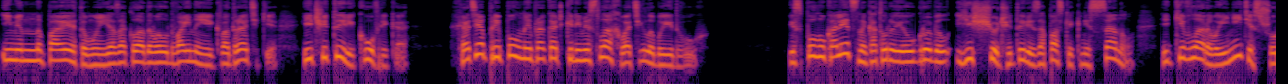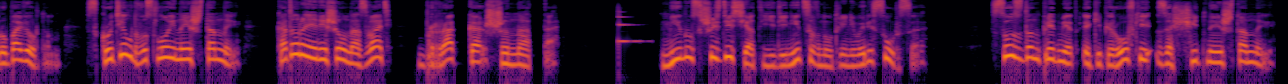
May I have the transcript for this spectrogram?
Именно поэтому я закладывал двойные квадратики и четыре коврика, хотя при полной прокачке ремесла хватило бы и двух. Из полуколец, на которые угробил еще четыре запаски к Ниссану и кевларовые нити с шуруповертом, скрутил двуслойные штаны, которые решил назвать «Бракка Шинатта». Минус 60 единиц внутреннего ресурса. Создан предмет экипировки «Защитные штаны».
